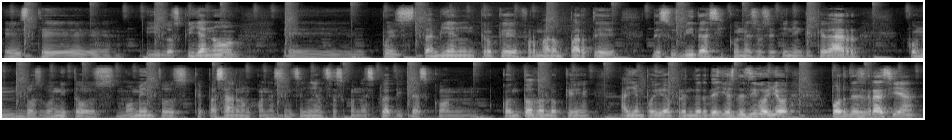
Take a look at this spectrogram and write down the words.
este, y los que ya no, eh, pues también creo que formaron parte de sus vidas y con eso se tienen que quedar con los bonitos momentos que pasaron, con las enseñanzas, con las pláticas, con, todo lo que hayan podido aprender de ellos. Les digo yo, por desgracia,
